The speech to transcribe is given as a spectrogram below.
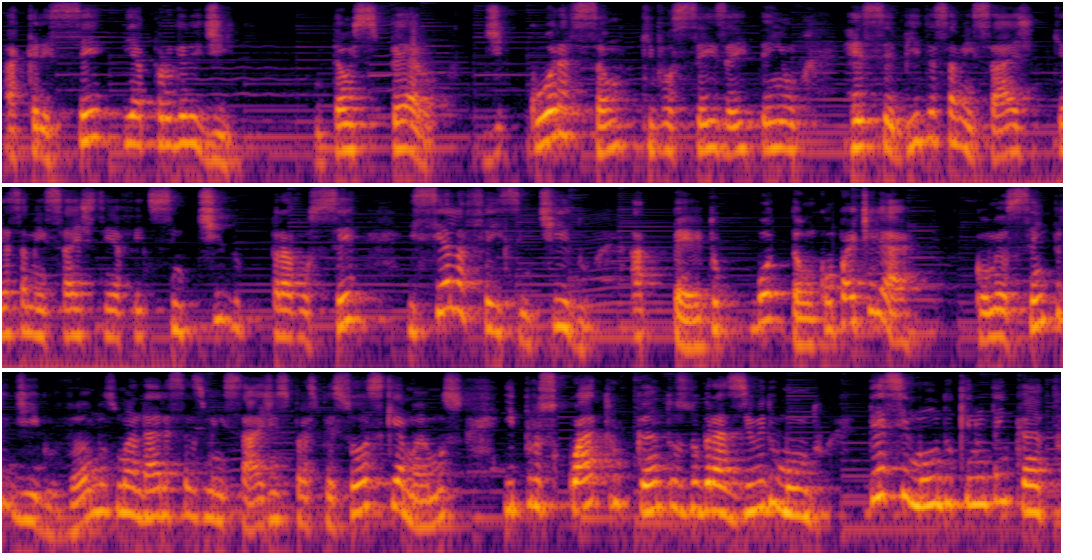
a crescer e a progredir. Então espero de coração que vocês aí tenham recebido essa mensagem, que essa mensagem tenha feito sentido para você. E se ela fez sentido, aperta o botão compartilhar. Como eu sempre digo, vamos mandar essas mensagens para as pessoas que amamos e para os quatro cantos do Brasil e do mundo, desse mundo que não tem canto,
